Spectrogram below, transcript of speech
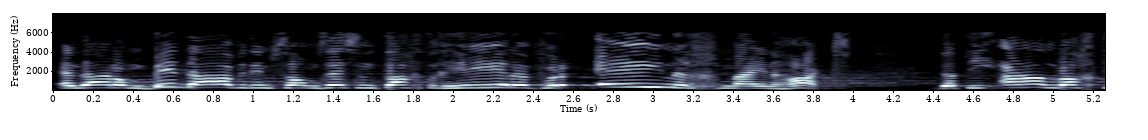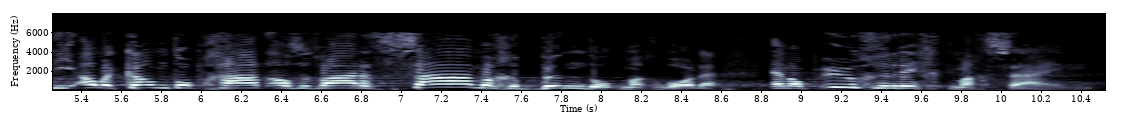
En daarom bidt David in Psalm 86, Heere, verenig mijn hart. Dat die aandacht die alle kanten op gaat, als het ware samengebundeld mag worden. En op u gericht mag zijn.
